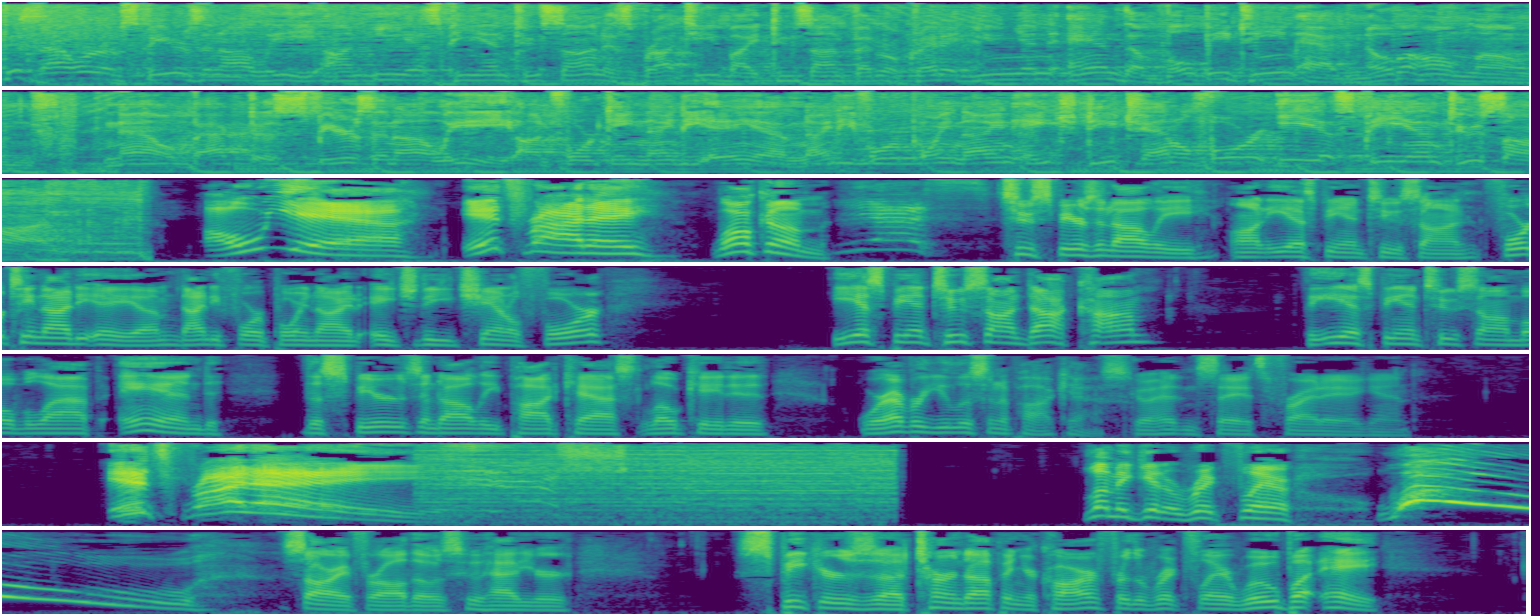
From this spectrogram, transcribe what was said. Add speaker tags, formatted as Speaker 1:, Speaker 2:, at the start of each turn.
Speaker 1: This hour of Spears and Ali on ESPN Tucson is brought to you by Tucson Federal Credit Union and the Volpe team at Nova Home Loans. Now back to Spears and Ali on 1490 AM, 94.9 HD Channel 4 ESPN Tucson.
Speaker 2: Oh yeah, it's Friday. Welcome
Speaker 3: Yes.
Speaker 2: to Spears and Ali on ESPN Tucson, 1490 AM, 94.9 HD Channel 4, E ESPNTucson.com, the ESPN Tucson mobile app, and the Spears and Ali podcast located wherever you listen to podcasts.
Speaker 3: Go ahead and say it's Friday again.
Speaker 2: It's Friday! Let me get a Ric Flair. Woo! Sorry for all those who have your speakers uh, turned up in your car for the Ric Flair woo, but hey,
